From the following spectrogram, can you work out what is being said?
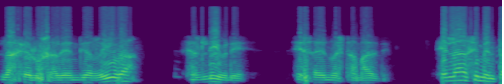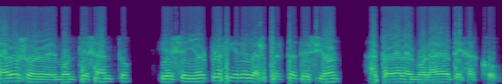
La Jerusalén de arriba es libre, esa es nuestra madre. Él la ha cimentado sobre el monte santo y el Señor prefiere las puertas de Sión a todas las moradas de Jacob.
